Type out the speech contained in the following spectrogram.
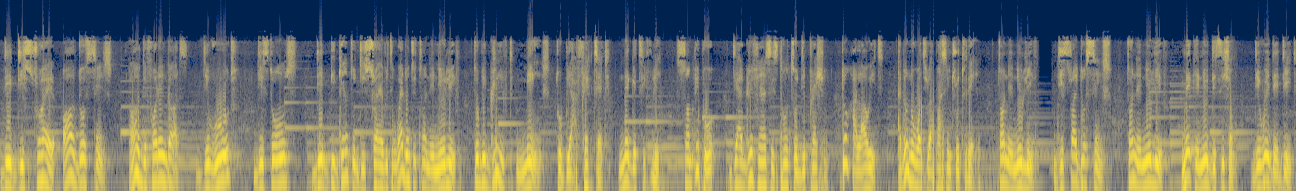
they destroy all those things all the foreign gods, the wood, the stones, they began to destroy everything. Why don't you turn a new leaf? To be grieved means to be affected negatively. Some people, their grievance is turned to depression. Don't allow it. I don't know what you are passing through today. Turn a new leaf. Destroy those things. Turn a new leaf. Make a new decision the way they did.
